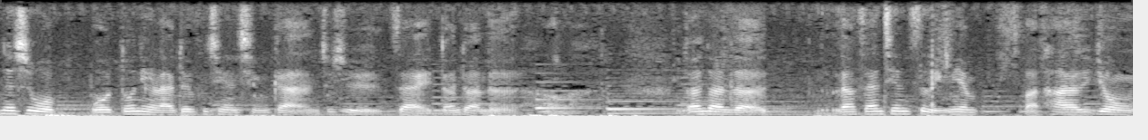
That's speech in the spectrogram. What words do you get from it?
那是我我多年来对父亲的情感，就是在短短的呃短短的。两三千字里面，把它用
